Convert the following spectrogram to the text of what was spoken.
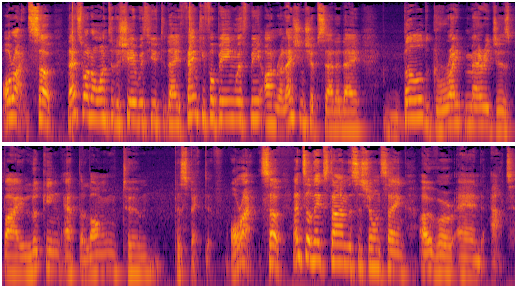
All right, so that's what I wanted to share with you today. Thank you for being with me on Relationship Saturday. Build great marriages by looking at the long term perspective. All right, so until next time, this is Sean saying over and out.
